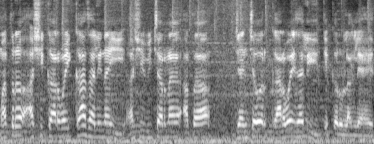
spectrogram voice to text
मात्र अशी कारवाई का झाली नाही अशी विचारणा आता ज्यांच्यावर कारवाई झाली ते करू लागले आहेत.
